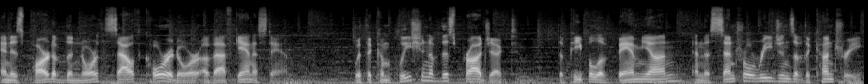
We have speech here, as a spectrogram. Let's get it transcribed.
and is part of the north-south corridor of Afghanistan. With the completion of this project, the people of Bamyan and the central regions of the country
